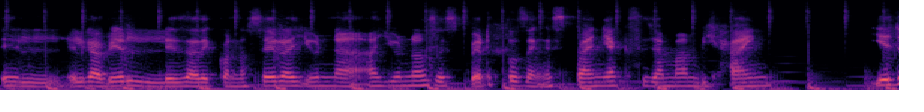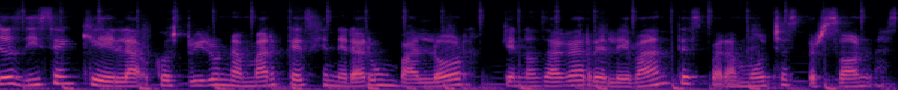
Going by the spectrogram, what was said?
el, el, Gabriel les da de conocer. Hay, una, hay unos expertos en España que se llaman Behind y ellos dicen que construir una marca es generar un valor que nos haga relevantes para muchas personas.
